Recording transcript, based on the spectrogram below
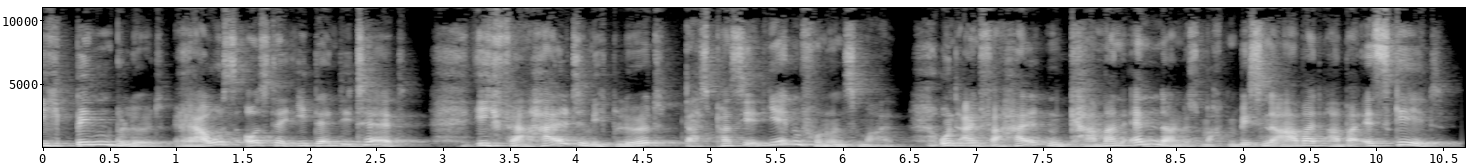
ich bin blöd, raus aus der Identität. Ich verhalte mich blöd, das passiert jedem von uns mal. Und ein Verhalten kann man ändern. Es macht ein bisschen Arbeit, aber es geht.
